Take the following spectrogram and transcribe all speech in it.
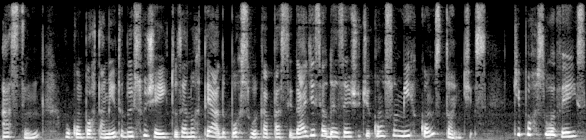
Assim, o comportamento dos sujeitos é norteado por sua capacidade e seu desejo de consumir constantes, que, por sua vez,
